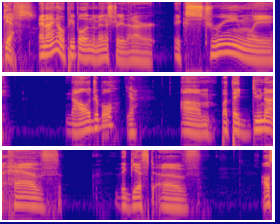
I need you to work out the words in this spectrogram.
gifts And I know people in the ministry that are extremely knowledgeable. Yeah. Um, but they do not have the gift of I'll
